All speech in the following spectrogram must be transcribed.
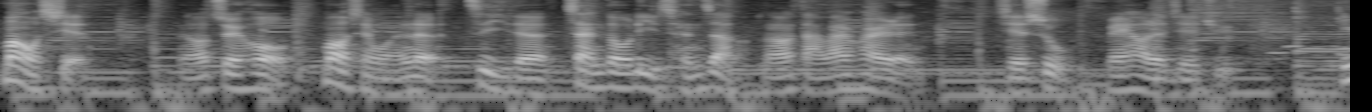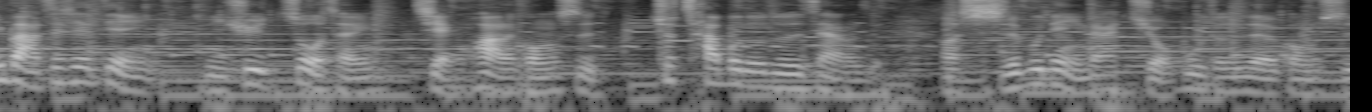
冒险。然后最后冒险完了，自己的战斗力成长，然后打败坏人，结束美好的结局。你把这些电影你去做成简化的公式，就差不多就是这样子啊。十部电影大概九部都是这个公式。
